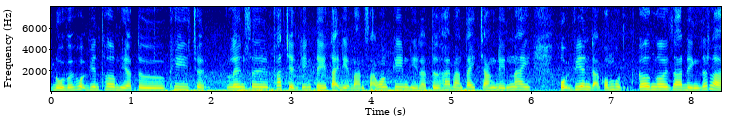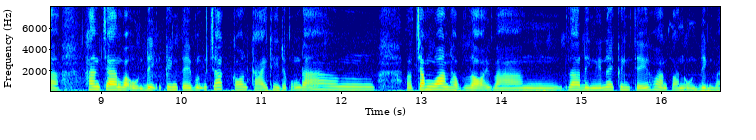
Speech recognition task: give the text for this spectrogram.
Đối với hội viên thơm thì là từ khi lên phát triển kinh tế tại địa bàn xã Quang Kim thì là từ hai bàn tay trắng đến nay hội viên đã có một cơ ngơi gia đình rất là khang trang và ổn định, kinh tế vững chắc, con cái thì cũng đã ờ, chăm ngoan học giỏi và ừ, gia đình đến nay kinh tế hoàn toàn ổn định và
